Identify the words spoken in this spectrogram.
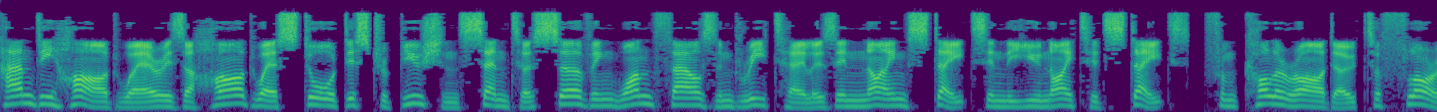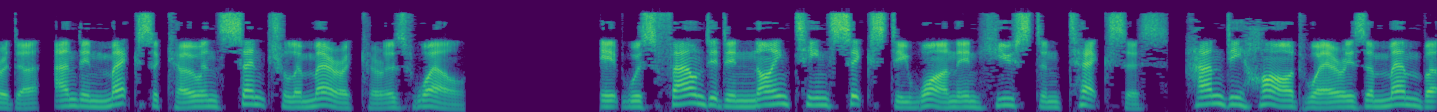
Handy Hardware is a hardware store distribution center serving 1,000 retailers in nine states in the United States, from Colorado to Florida, and in Mexico and Central America as well. It was founded in 1961 in Houston, Texas. Handy Hardware is a member,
